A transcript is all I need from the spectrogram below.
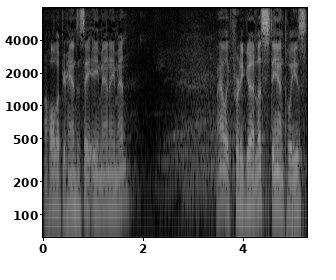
I'll hold up your hands and say, Amen, amen. amen. That looks pretty good. Let's stand, please.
